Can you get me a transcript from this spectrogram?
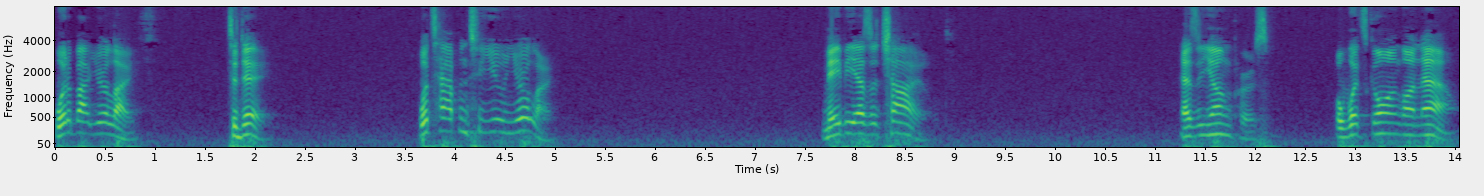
What about your life today? What's happened to you in your life? Maybe as a child, as a young person, or what's going on now.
